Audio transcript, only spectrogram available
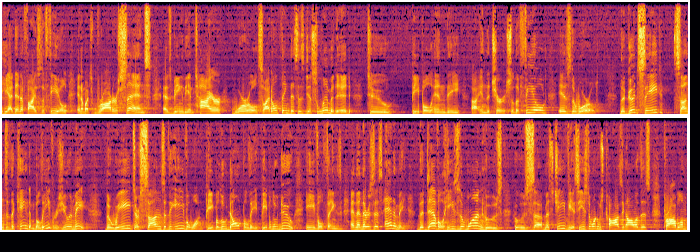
he identifies the field in a much broader sense as being the entire world. So I don't think this is just limited to people in the, uh, in the church. So the field is the world. The good seed, sons of the kingdom, believers, you and me. The weeds are sons of the evil one, people who don't believe, people who do evil things. And then there's this enemy, the devil. He's the one who's, who's uh, mischievous. He's the one who's causing all of this problem.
